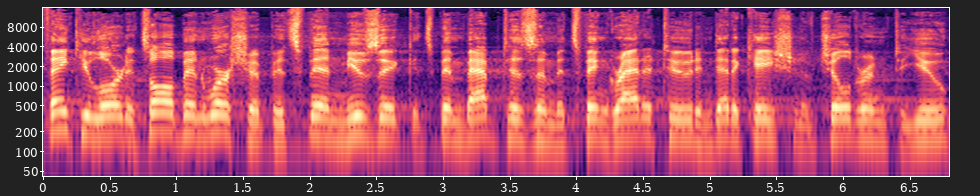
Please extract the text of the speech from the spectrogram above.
Thank you, Lord. It's all been worship, it's been music, it's been baptism, it's been gratitude and dedication of children to you.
